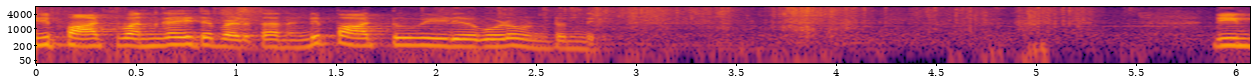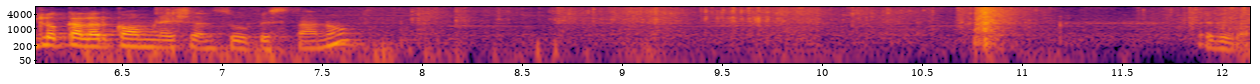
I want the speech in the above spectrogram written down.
ఇది పార్ట్ వన్గా అయితే పెడతానండి. పార్ట్ టూ వీడియో కూడా ఉంటుంది. దీంట్లో కలర్ కాంబినేషన్ చూపిస్తాను. ఇదిగో.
